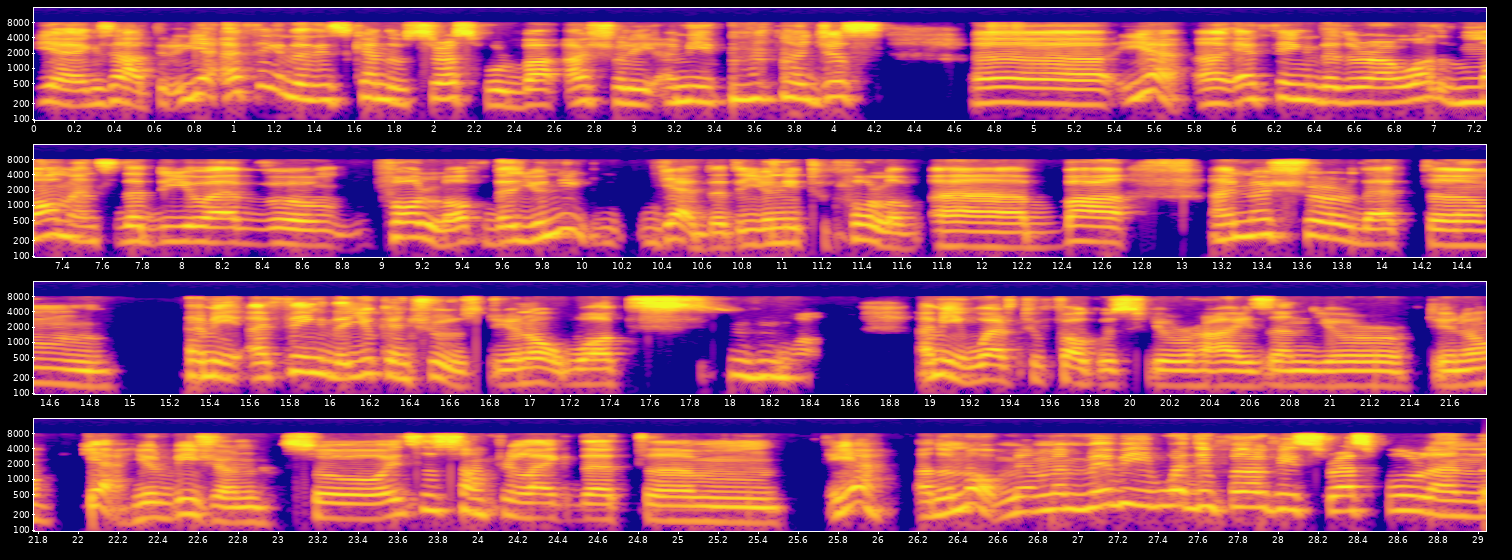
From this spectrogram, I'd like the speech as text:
yeah exactly yeah i think that it's kind of stressful but actually i mean i just uh yeah I, I, think that there are a lot of moments that you have um, follow that you need yeah that you need to follow uh but i'm not sure that um i mean i think that you can choose you know what's mm-hmm. what I mean, where to focus your eyes and your, you know, yeah, your vision. So it's something like that. Um, yeah i don't know. Maybe wedding photography is stressful and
